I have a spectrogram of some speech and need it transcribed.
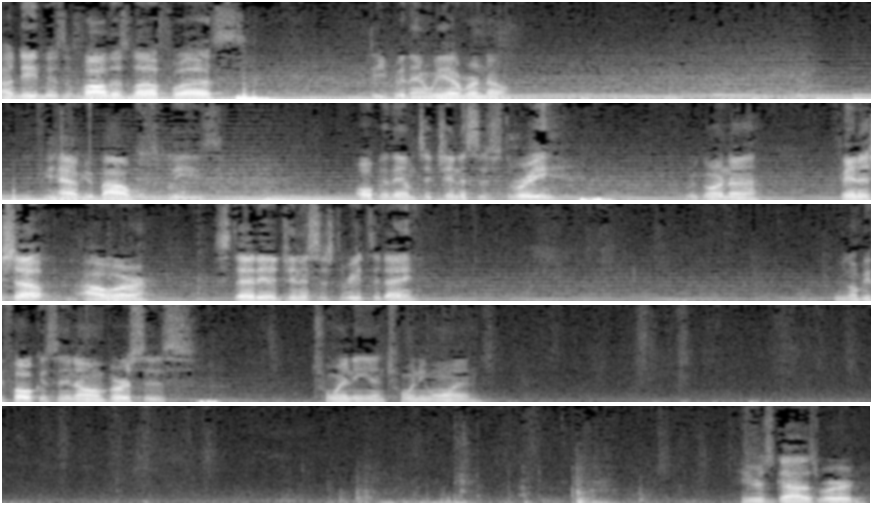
How deep is the Father's love for us? Deeper than we ever know. If you have your Bibles, please open them to Genesis 3. We're going to finish up our study of Genesis 3 today. We're going to be focusing on verses 20 and 21. Here's God's word.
